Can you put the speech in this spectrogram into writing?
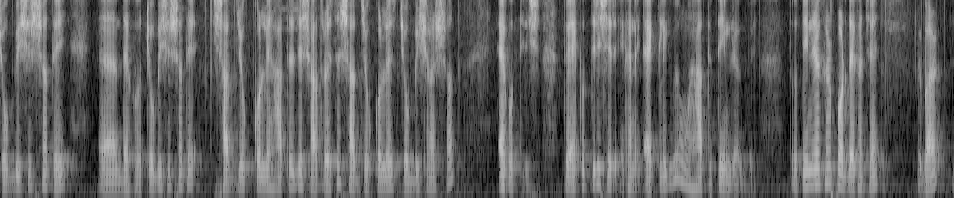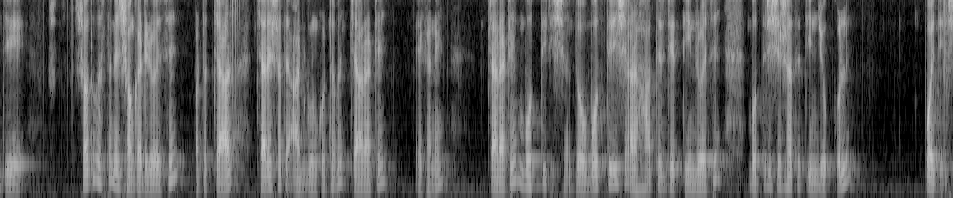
চব্বিশের সাথে দেখো, চব্বিশের সাথে সাত যোগ করলে হাতের যে সাত রয়েছে, সাত যোগ করলে চব্বিশ আর সাত, একত্রিশ। তো একত্রিশের এখানে এক লিখবে এবং হাতে তিন রাখবে। তো তিন রাখার পর দেখা যায়, এবার যে শতক স্থানের সংখ্যাটি রয়েছে, অর্থাৎ চার, চারের সাথে আট গুণ করতে হবে, চার আটে এখানে, চার আটে বত্রিশ। তো বত্রিশ আর হাতের যে তিন রয়েছে, বত্রিশের সাথে তিন যোগ করলে পঁয়ত্রিশ।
